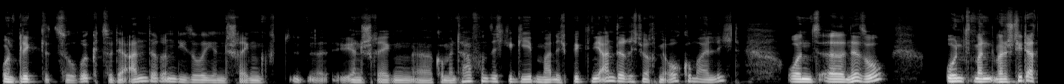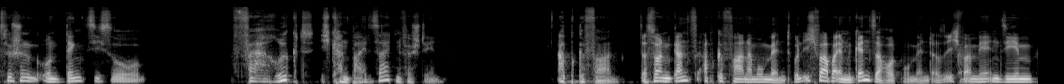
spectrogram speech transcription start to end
und blickte zurück zu der anderen, die so ihren schrägen, äh, ihren schrägen äh, Kommentar von sich gegeben hat. Ich blickte in die andere Richtung, dachte mir, oh, guck mal, ein Licht. Und äh, ne, so. Und man, man steht dazwischen und denkt sich so, verrückt, ich kann beide Seiten verstehen abgefahren. Das war ein ganz abgefahrener Moment. Und ich war aber im Gänsehautmoment. Also ich war mehr in dem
